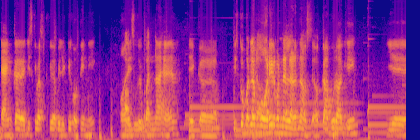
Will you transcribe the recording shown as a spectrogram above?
टैंकर है जिसके पास कोई एबिलिटी होती नहीं। और इसको बनना है एक इसको मतलब वॉरियर बनना है लड़ना उससे। और काबूरागी ये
